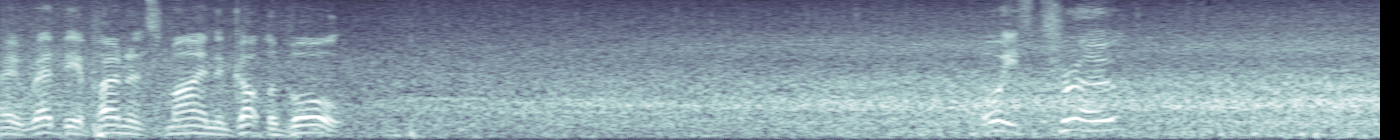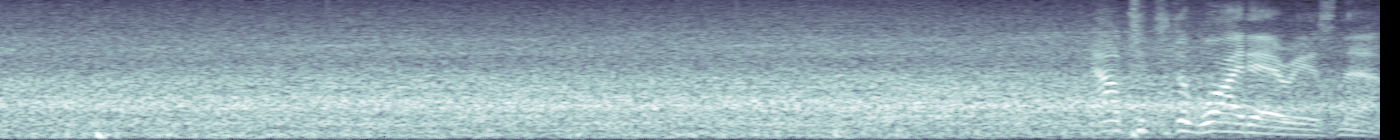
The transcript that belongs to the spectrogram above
They read the opponent's mind and got the ball. Oh, he's through. Out into the wide areas now.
